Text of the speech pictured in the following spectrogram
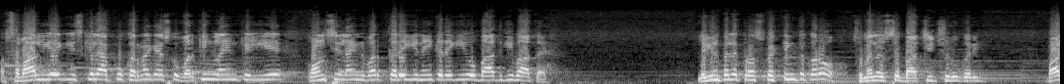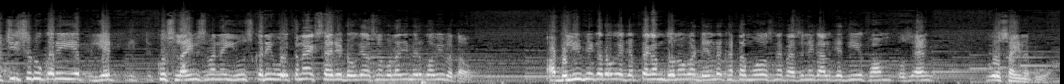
अब सवाल यह है कि इसके लिए आपको करना क्या इसको वर्किंग लाइन के लिए कौन सी लाइन वर्क करेगी, नहीं करेगी, वो बाद की बात है। लेकिन पहले प्रोस्पेक्टिंग तो करो। तो मैंने उससे बातचीत शुरू करी। बातचीत शुरू करी, ये ये कुछ लाइंस मैंने यूज़ करी, वो इतना एक्साइटेड हो गया, उसने बोला, जी, मेरे को अभी बताओ। आप बिलीव नहीं करोगे, जब तक हम दोनों का डिनर खत्म हुआ, उसने पैसे निकाल के दिए फॉर्म उस एंड वो साइन अप हुआ।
